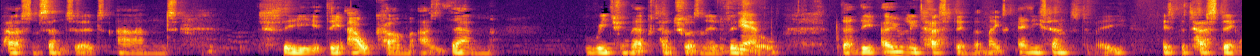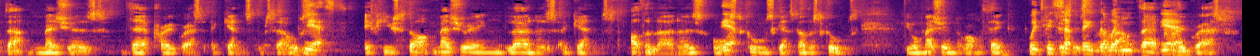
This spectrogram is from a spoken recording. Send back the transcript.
person centered and see the outcome as them reaching their potential as an individual, then the only testing that makes any sense to me is the testing that measures their progress against themselves. Yes. If you start measuring learners against other learners or Yeah. schools against other schools, you're measuring the wrong thing. Which is something it's that about their yeah. progress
